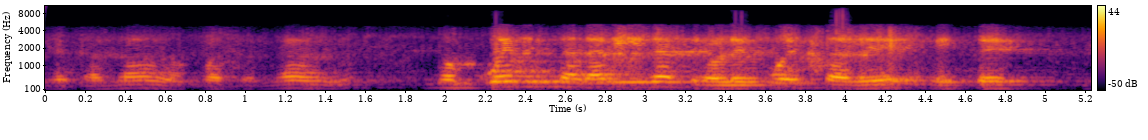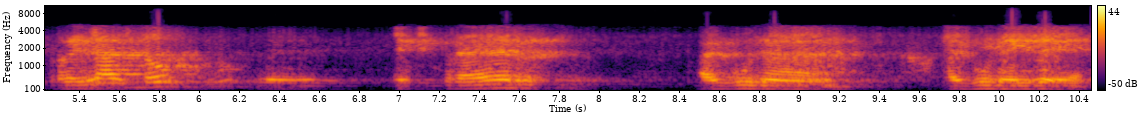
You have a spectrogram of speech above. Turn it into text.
fui a tal lado, me a tal lado. ¿no? Cuenta la vida, pero le cuesta de este relato extraer alguna, alguna idea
